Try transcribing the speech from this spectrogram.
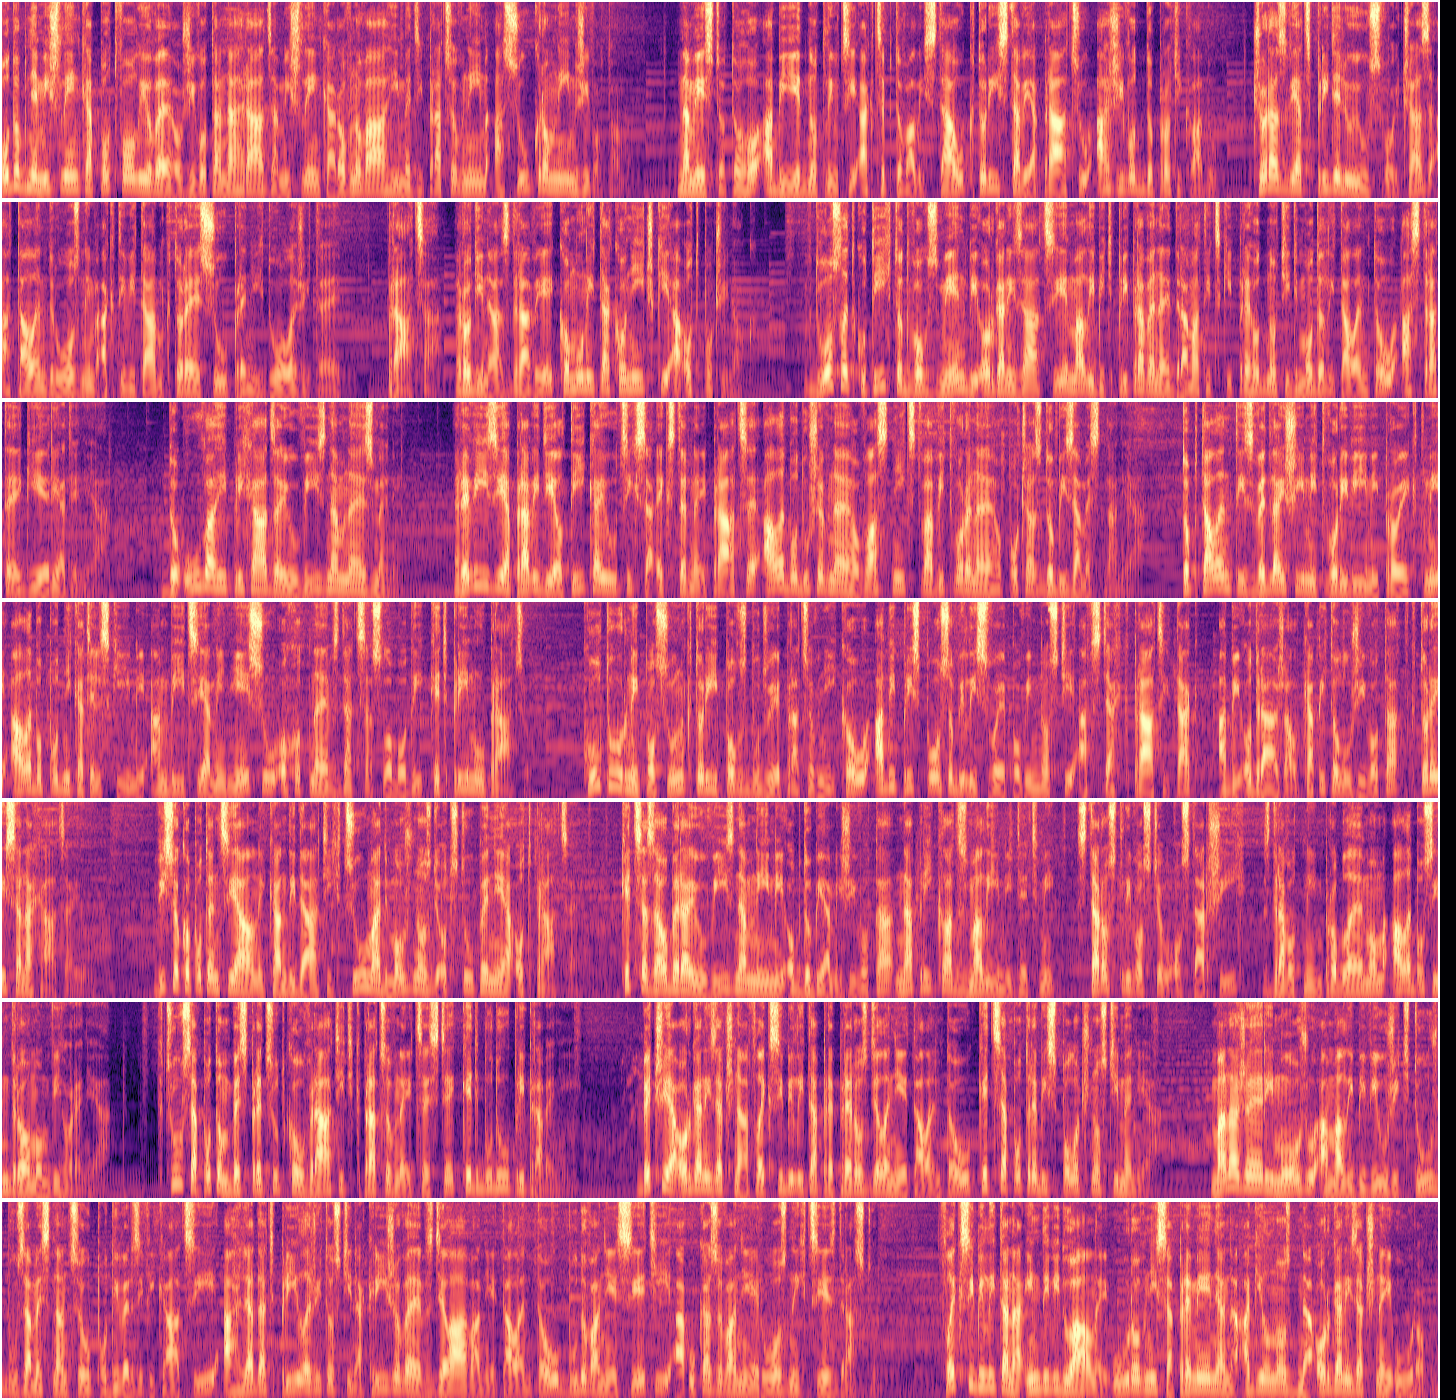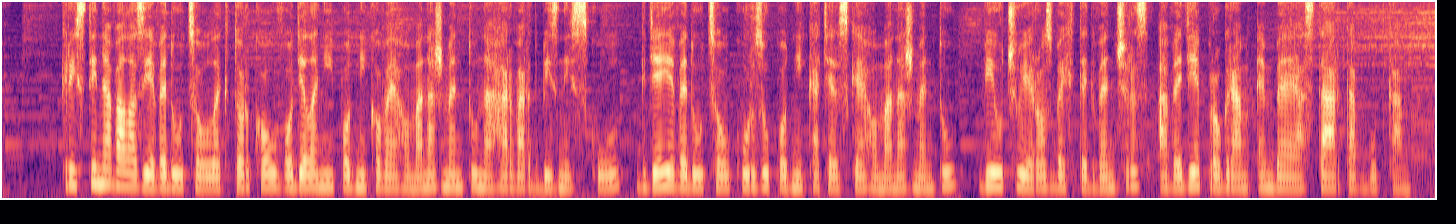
Podobne myšlienka portfóliového života nahrádza myšlienka rovnováhy medzi pracovným a súkromným životom. Namiesto toho, aby jednotlivci akceptovali stav, ktorý stavia prácu a život do protikladu. Čoraz viac prideľujú svoj čas a talent rôznym aktivitám, ktoré sú pre nich dôležité. Práca, rodina, zdravie, komunita, koníčky a odpočinok. V dôsledku týchto dvoch zmien by organizácie mali byť pripravené dramaticky prehodnotiť modely talentov a stratégie riadenia. Do úvahy prichádzajú významné zmeny. Revízia pravidiel týkajúcich sa externej práce alebo duševného vlastníctva vytvoreného počas doby zamestnania. Top talenty s vedľajšími tvorivými projektmi alebo podnikateľskými ambíciami nie sú ochotné vzdať sa slobody, keď príjmú prácu. Kultúrny posun, ktorý povzbudzuje pracovníkov, aby prispôsobili svoje povinnosti a vzťah k práci tak, aby odrážal kapitolu života, v ktorej sa nachádzajú. Vysokopotenciálni kandidáti chcú mať možnosť odstúpenia od práce. Keď sa zaoberajú významnými obdobiami života, napríklad s malými deťmi, starostlivosťou o starších, zdravotným problémom alebo syndrómom vyhorenia. Chcú sa potom bez predsudkov vrátiť k pracovnej ceste, keď budú pripravení. Väčšia organizačná flexibilita pre prerozdelenie talentov, keď sa potreby spoločnosti menia – Manažéri môžu a mali by využiť túžbu zamestnancov po diverzifikácii a hľadať príležitosti na krížové vzdelávanie talentov, budovanie sietí a ukazovanie rôznych ciest rastu. Flexibilita na individuálnej úrovni sa premieňa na agilnosť na organizačnej úrovni. Kristina Valas je vedúcou lektorkou v oddelení podnikového manažmentu na Harvard Business School, kde je vedúcou kurzu podnikateľského manažmentu, vyučuje rozbeh Tech Ventures a vedie program MBA Startup Bootcamp.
